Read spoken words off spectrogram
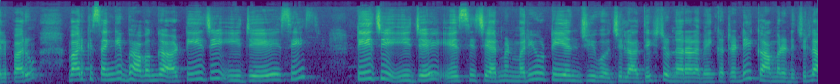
తెలిపారు. వారికి సంఘీభావంగా TGE JAC TGEJ AC chairman మరియు టీఎన్జీఓ జిల్లా అధ్యక్షుడు నరాల వెంకటరెడ్డి కామారెడ్డి జిల్లా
